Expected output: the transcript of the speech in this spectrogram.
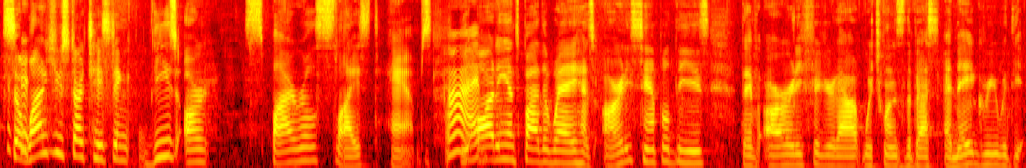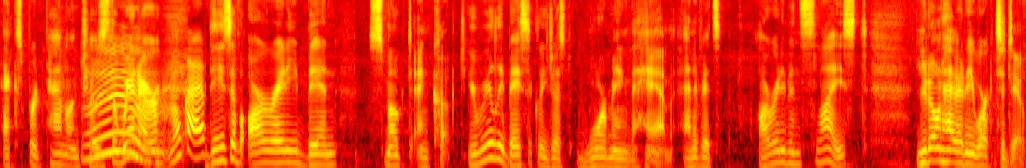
so why don't you start tasting? These are spiral sliced hams. Right. The audience, by the way, has already sampled these. They've already figured out which one is the best, and they agree with the expert panel and chose the winner. Mm, okay. These have already been smoked and cooked. You're really basically just warming the ham, and if it's already been sliced, you don't have any work to do.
